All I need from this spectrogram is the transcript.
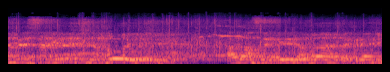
aniversariante da noite, a nossa querida banda, grande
